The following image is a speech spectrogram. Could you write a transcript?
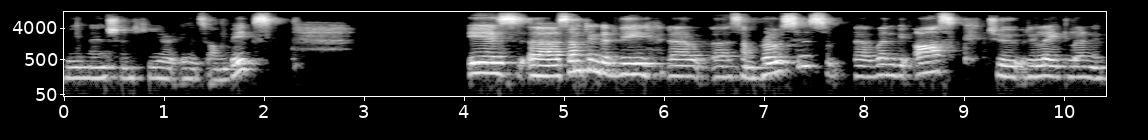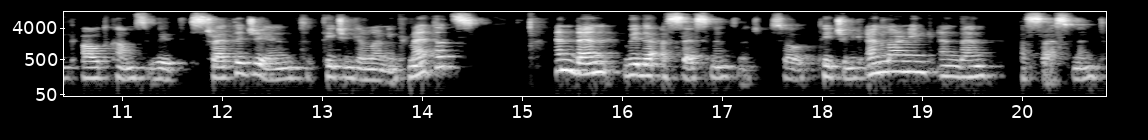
we mention here is on Biggs is uh, something that we, uh, uh, some process, uh, when we ask to relate learning outcomes with strategy and teaching and learning methods, and then with the assessment, so teaching and learning, and then assessment,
